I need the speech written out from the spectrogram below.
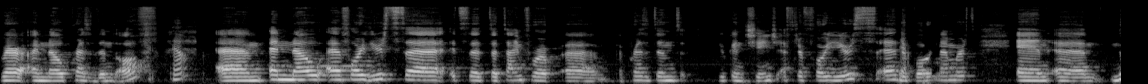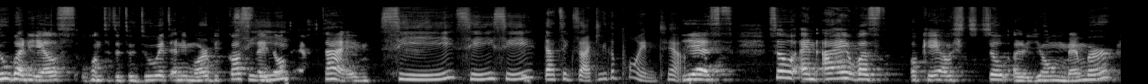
where I'm now president of. Yeah. Um, and now uh, four years, uh, it's the, the, time for a, a president you can change after four years, uh, the board members, and um, nobody else wanted to do it anymore because see? they don't have time. See, see, see, that's exactly the point. Yeah. Yes. So, and I was okay. I was still a young member,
